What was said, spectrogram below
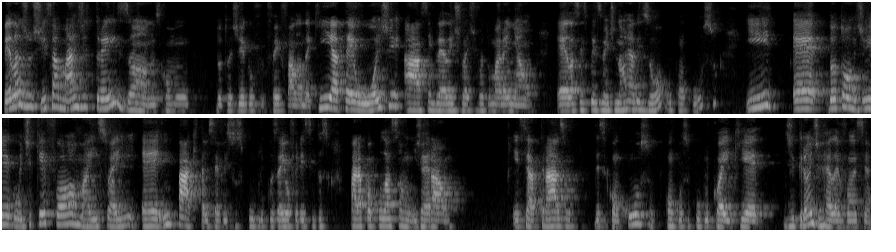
pela Justiça há mais de três anos, como o doutor Diego foi falando aqui. Até hoje, a Assembleia Legislativa do Maranhão ela simplesmente não realizou o concurso. E, é, doutor Diego, de que forma isso aí é, impacta os serviços públicos aí oferecidos para a população em geral? Esse atraso desse concurso, concurso público aí que é de grande relevância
